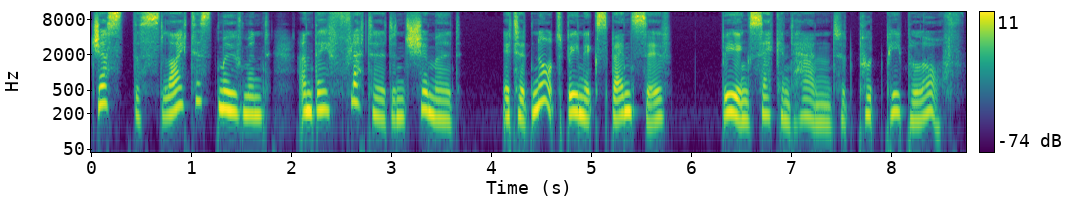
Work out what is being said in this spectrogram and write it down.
Just the slightest movement, and they fluttered and shimmered. It had not been expensive. Being second hand had put people off.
